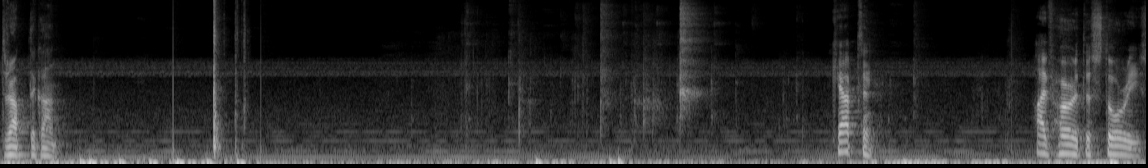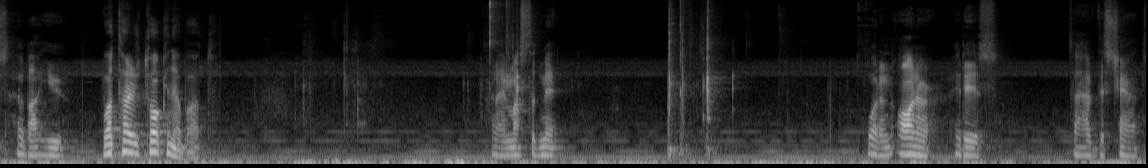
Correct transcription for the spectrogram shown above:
Drop the gun. Captain, I've heard the stories about you, What are you talking about? and I must admit, what an honor it is to have this chance.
